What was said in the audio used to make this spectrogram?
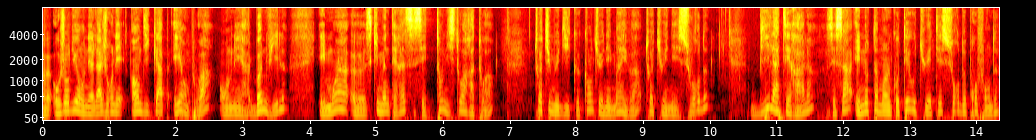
Euh, Aujourd'hui, on est à la journée handicap et emploi. On est à Bonneville. Et moi, euh, ce qui m'intéresse, c'est ton histoire à toi. Toi, tu me dis que quand tu es née Maëva, toi, tu es née sourde, bilatérale, c'est ça Et notamment un côté où tu étais sourde profonde.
